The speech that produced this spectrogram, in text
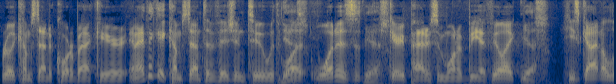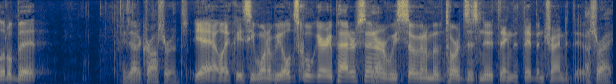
Really comes down to quarterback here. And I think it comes down to vision, too, with Yes. what what does Yes. Gary Patterson want to be? I feel like Yes. he's gotten a little bit, He's at a crossroads. yeah, like, is he want to be old school Gary Patterson, Yeah. or are we still going to move towards this new thing that they've been trying to do? That's right.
